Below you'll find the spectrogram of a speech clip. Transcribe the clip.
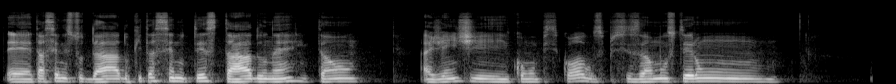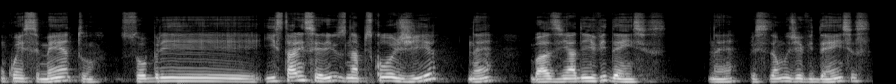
está é, tá sendo estudado, o que está sendo testado, né? Então a gente, como psicólogos, precisamos ter um, um conhecimento sobre e estar inseridos na psicologia, né, baseada em evidências, né? Precisamos de evidências,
